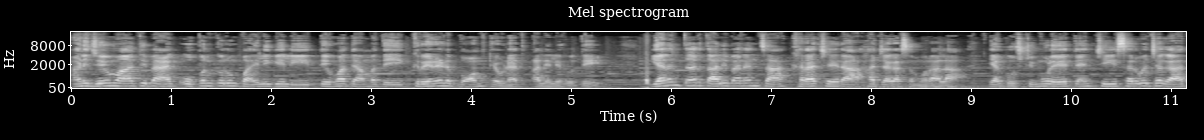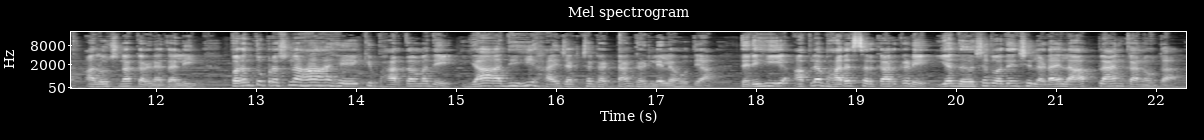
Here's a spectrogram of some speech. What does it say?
आणि जेव्हा ती बॅग ओपन करून पाहिली गेली तेव्हा त्यामध्ये ग्रेनेड बॉम्ब ठेवण्यात आलेले होते. यानंतर तालिबान्यांचा खरा चेहरा हा जगासमोर आला. या गोष्टीमुळे त्यांची सर्व जगात आलोचना करण्यात आली. परंतु प्रश्न हा आहे की भारतामध्ये याआधीही हायजॅकच्या घटना घडलेल्या होत्या. तरीही आपल्या भारत सरकारकडे या दहशतवाद्यांशी लढायला प्लॅन का नव्हता?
